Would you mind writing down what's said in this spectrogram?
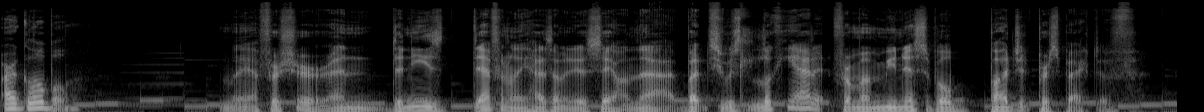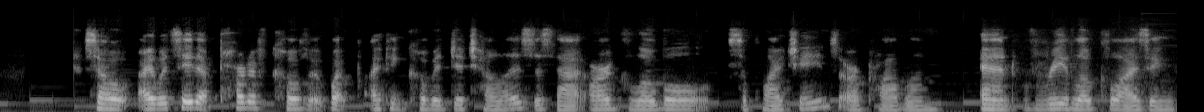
are global. Yeah, for sure. And Denise definitely has something to say on that. But she was looking at it from a municipal budget perspective. So I would say that part of COVID, what I think COVID did tell us is that our global supply chains are a problem and relocalizing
